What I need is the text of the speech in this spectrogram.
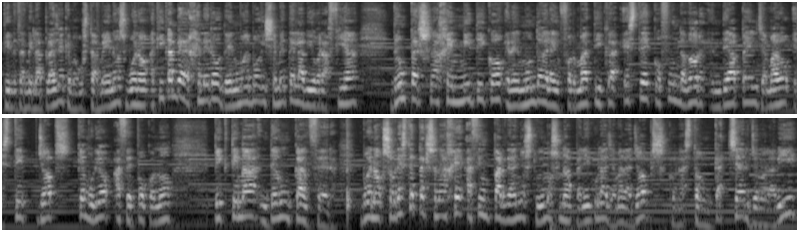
tiene también La playa, que me gusta menos. Bueno, aquí cambia de género de nuevo y se mete la biografía de un personaje mítico en el mundo de la informática, este cofundador de Apple llamado Steve Jobs, que murió hace poco, ¿no? Víctima de un cáncer. Bueno, sobre este personaje hace un par de años tuvimos una película llamada Jobs con Aston Catcher, yo no la vi.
